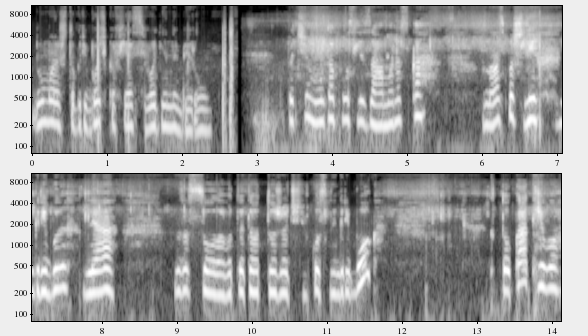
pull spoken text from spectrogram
Думаю, что грибочков я сегодня наберу. Почему-то после заморозка у нас пошли грибы для засола. Вот это вот тоже очень вкусный грибок. Кто как его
